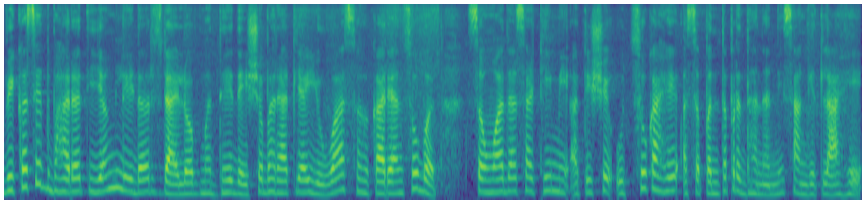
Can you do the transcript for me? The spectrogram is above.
विकसित भारत यंग लीडर्स डायलॉगमध्ये देशभरातल्या युवा सहकाऱ्यांसोबत संवादासाठी मी अतिशय उत्सुक आहे असं पंतप्रधानांनी सांगितलं आहे.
